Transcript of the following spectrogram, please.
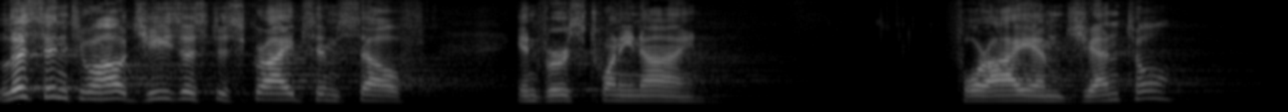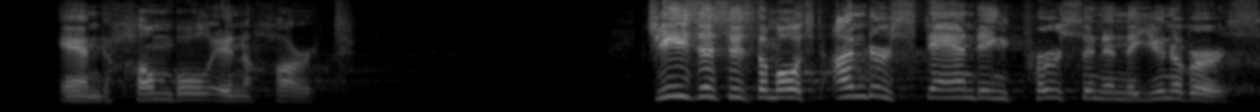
Listen to how Jesus describes himself in verse 29. For I am gentle and humble in heart. Jesus is the most understanding person in the universe.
